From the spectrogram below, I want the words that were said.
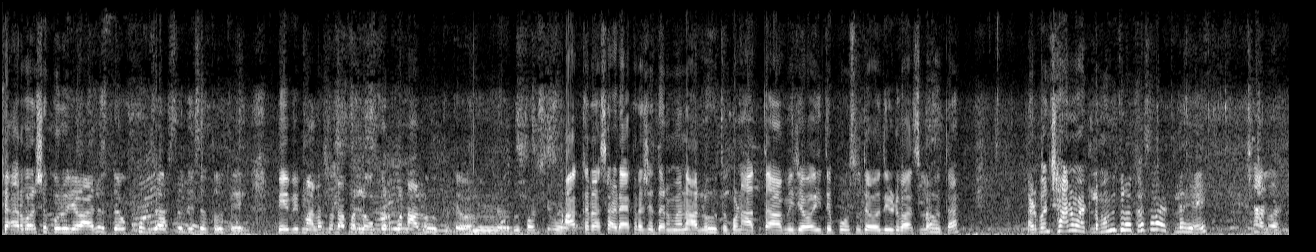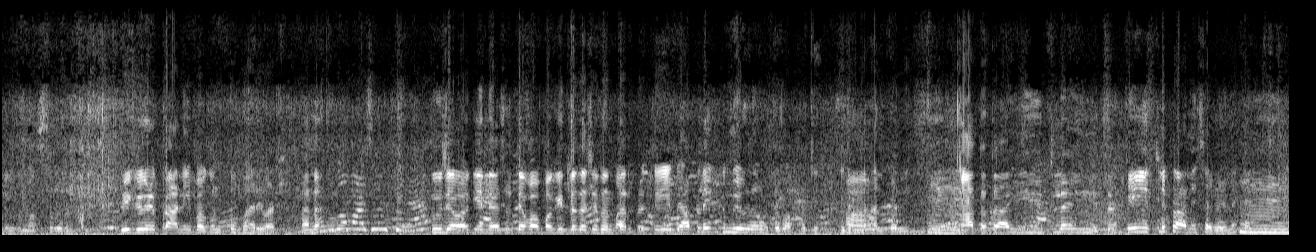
चार वर्षापूर्वी जेव्हा आलो तेव्हा खूप जास्त दिसत होते. मे बी मला सुद्धा आपण लवकर पण आलो होतो तेव्हा. अकरा साडे अकराच्या दरम्यान आलो होतो पण आता आम्ही जेव्हा इथे पोहोचू तेव्हा दीड वाजला होता. आणि पण छान वाटलं. मग मी तुला कसं वाटलं हे? छान वाटलं एकदम मस्त बघून. वेगवेगळे प्राणी बघून खूप भारी वाटलं. हा ना? तू जेव्हा गेले असेल तेव्हा बघितलं त्याच्यानंतर? बापरे ते आपलं एकदम वेगळं होतं बापरे ते. एकदम हा. लहानपणी. हम्म, आता तर ही इथलं हे इथं. हे इथले प्राणी सगळे ना हम्म,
